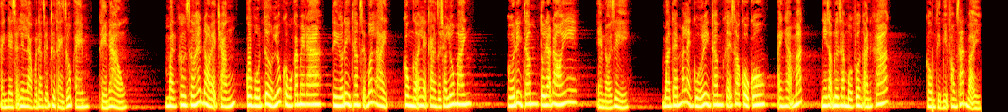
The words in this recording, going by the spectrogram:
Anh đây sẽ liên lạc với đạo diễn Thừa Thành giúp em. Thế nào? Mặt Khương Sơ hết đỏ lại trắng. Cô vốn tưởng lúc có một camera, Thì hứa đình thâm sẽ bớt lại. Không ngờ anh lại càng giữ trò lưu manh. Hứa đình thâm, tôi đã nói. Em nói gì? Bàn tay mắt lạnh của hứa đình thâm khẽ so cổ cô. Anh hạ mắt Nhìn giọng đưa ra một phương án khác. Không thì bị phong sát vậy,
